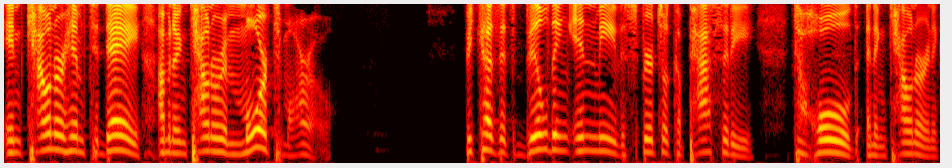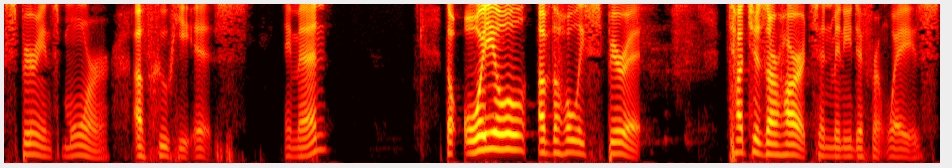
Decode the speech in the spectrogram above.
encounter Him today, I'm going to encounter Him more tomorrow. Because it's building in me the spiritual capacity to hold and encounter and experience more of who He is. Amen? The oil of the Holy Spirit touches our hearts in many different ways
